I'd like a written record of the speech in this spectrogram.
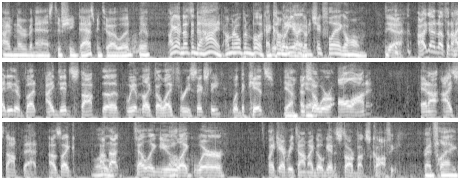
I've never been asked. If she'd asked me to, I would. Yeah. I got nothing to hide. I'm an open book. I come what a here. I go to Chick Fil A. I go home. Yeah, I got nothing to hide either. But I did stop the. We have like the Life 360 with the kids. Yeah. And Yeah. so we're all on it. And I, I stopped that. I was like, Whoa. I'm not telling you Uh-oh. like where, like every time I go get a Starbucks coffee. Red flag.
